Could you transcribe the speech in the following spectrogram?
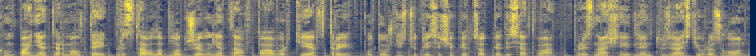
Компанія Thermaltake представила блок живлення TAF Power TF3 потужністю 1550 Вт, призначений для ентузіастів розгону.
